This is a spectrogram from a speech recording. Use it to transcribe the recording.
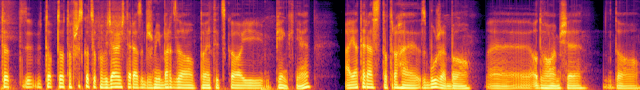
to, to, to, to wszystko, co powiedziałeś teraz brzmi bardzo poetycko i pięknie, a ja teraz to trochę zburzę, bo e, odwołam się do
